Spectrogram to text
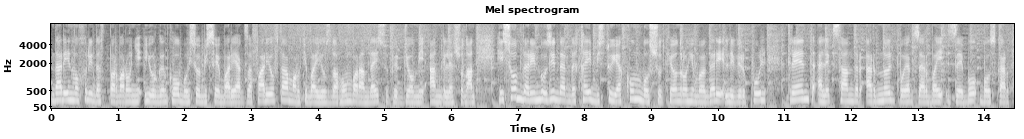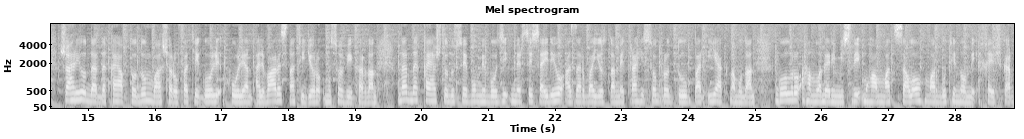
Дар ин вохӯри дастпарварони юрген клоб бо ҳисоби се бар як зафар ёфта. Маротибаи ёздаҳум барандаи суперҷоми англия шуданд. Ҳисоб дар ин бозӣ дар дақиқаи бисту якум боз шуд ки онро ҳимоягари ливерпул трент александр арнольд бо як зарбаи зебо боз кард. Шаҳриҳо дар дақиқаи ҳафтодум ба шарофати голи хулиан альварес натиҷаро мусовӣ карданд дар дақиқаи 83-уми бозӣ мерси саидиҳо аз зарба 11метра ҳисобро ду бар як намуданд. Голро ҳамлагари мисрӣ муҳаммад салоҳ марбути номи хеш кард.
